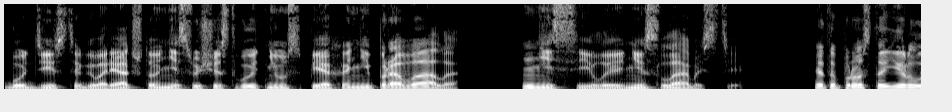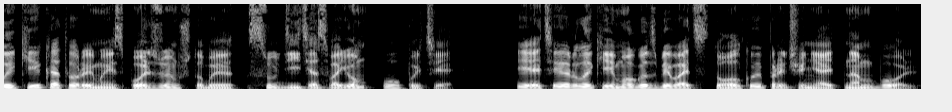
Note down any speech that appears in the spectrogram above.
Буддисты говорят, что не существует ни успеха, ни провала, ни силы, ни слабости. Это просто ярлыки, которые мы используем, чтобы судить о своем опыте, и эти ярлыки могут сбивать с толку и причинять нам боль.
